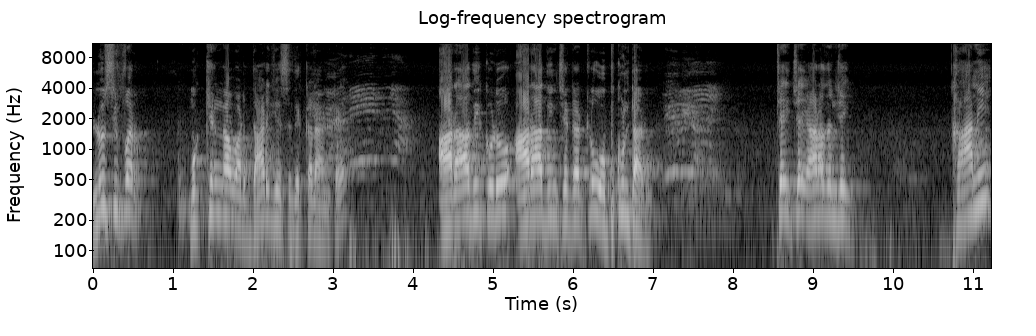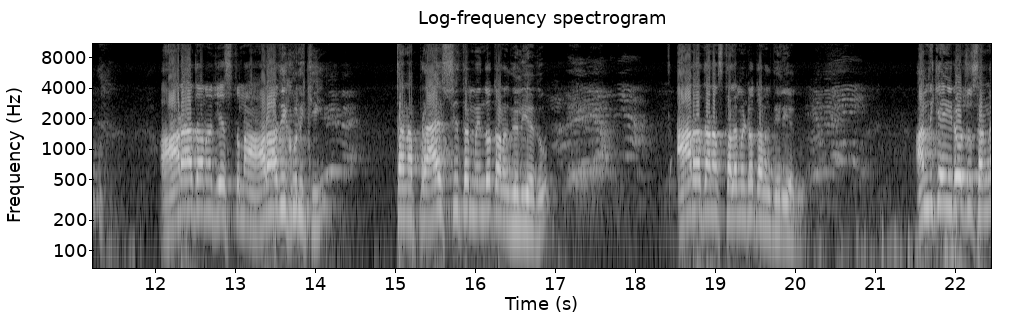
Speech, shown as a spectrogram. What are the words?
లూసిఫర్ ముఖ్యంగా వాడు దాడి చేసేది ఎక్కడ అంటే ఆరాధికుడు ఆరాధించేటట్లు ఒప్పుకుంటాడు. చెయ్యి చెయ్యి ఆరాధన చెయ్యి కానీ ఆరాధన చేస్తున్న ఆరాధికునికి తన ప్రాయశ్చితం ఏందో తనకు తెలియదు. ఆరాధన స్థలం ఏంటో తనకు తెలియదు. అందుకే ఈరోజు సంఘ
